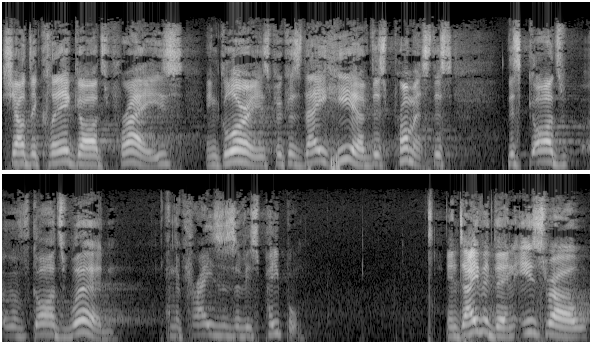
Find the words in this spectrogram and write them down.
shall declare God's praise and glory is because they hear this promise, this, this God's, of God's word and the praises of his people. In David, then, Israel,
